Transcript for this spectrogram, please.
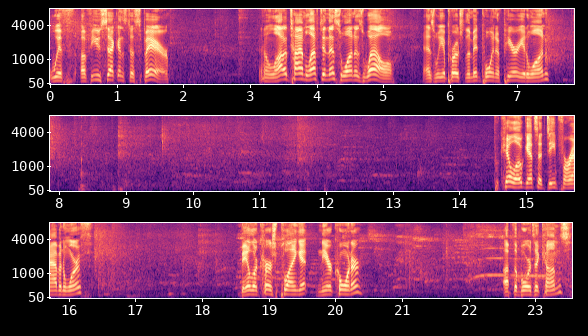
with a few seconds to spare. And a lot of time left in this one as well as we approach the midpoint of period one. Pukillo gets it deep for Avonworth. Baylor Kirsch playing it near corner. Up the boards it comes.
